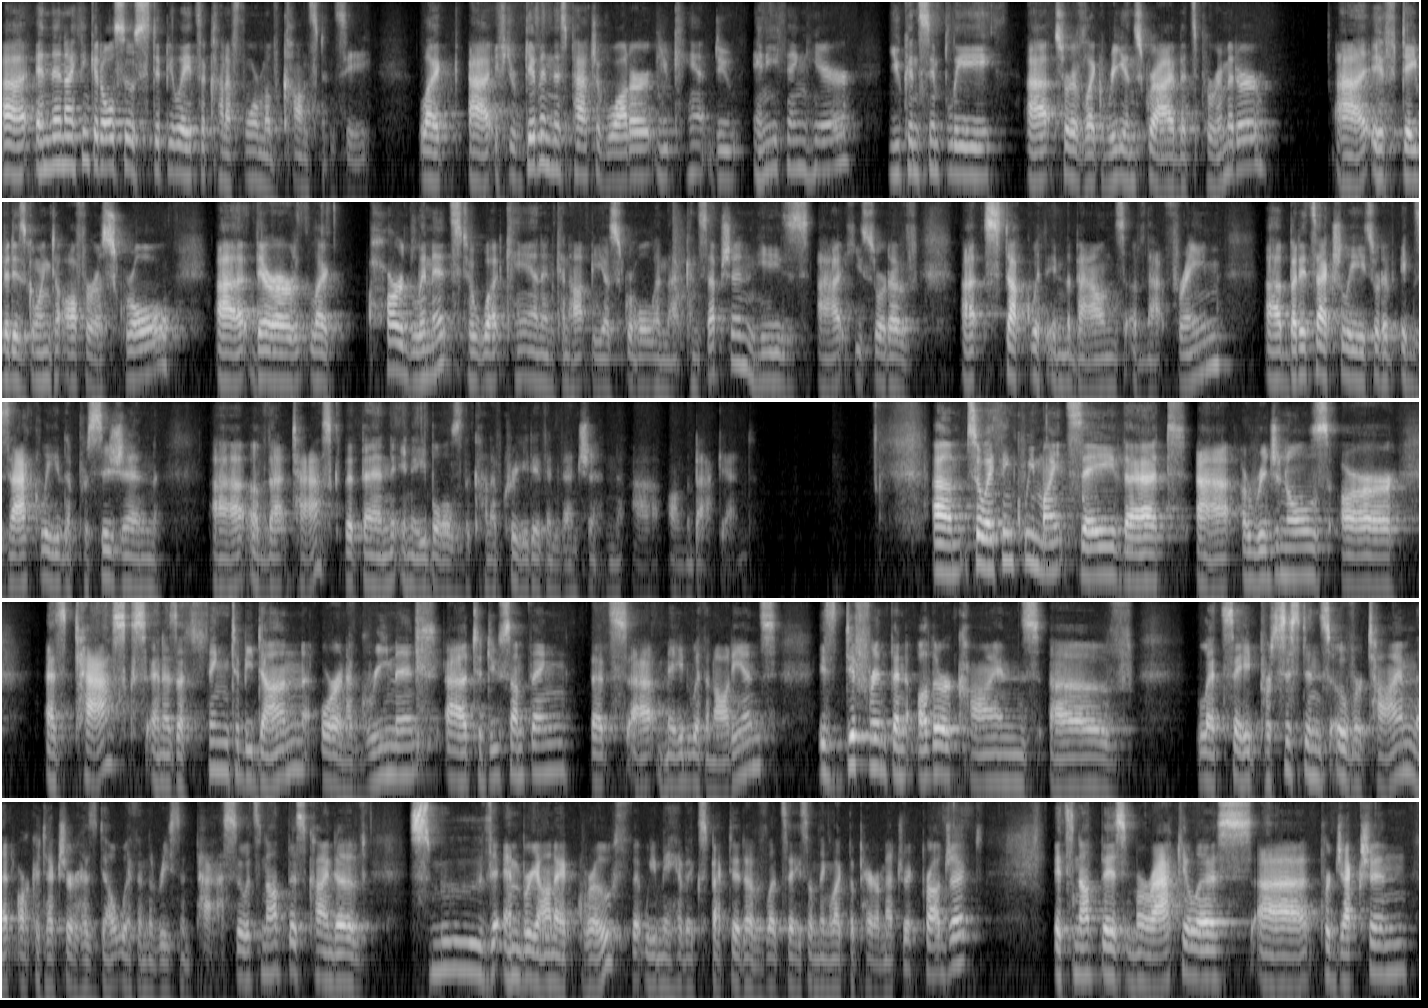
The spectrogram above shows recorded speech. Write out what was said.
Uh, and then I think it also stipulates a kind of form of constancy. Like uh, if you're given this patch of water, you can't do anything here. You can simply uh, sort of like reinscribe its perimeter. Uh, if David is going to offer a scroll, there are like hard limits to what can and cannot be a scroll in that conception. He's, uh, he's sort of stuck within the bounds of that frame uh, but it's actually sort of exactly the precision uh, of that task that then enables the kind of creative invention uh, on the back end. Um, so I think we might say that uh, originals are as tasks and as a thing to be done or an agreement uh, to do something that's uh, made with an audience is different than other kinds of let's say, persistence over time that architecture has dealt with in the recent past. So it's not this kind of smooth embryonic growth that we may have expected of, let's say, something like the parametric project. It's not this miraculous uh, projection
